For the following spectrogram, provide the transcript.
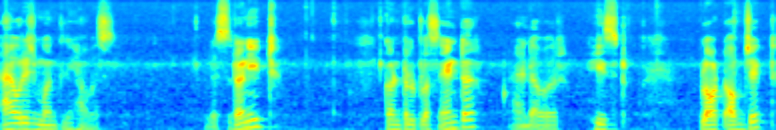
average monthly hours. Let's run it. Control plus enter and our hist plot object.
